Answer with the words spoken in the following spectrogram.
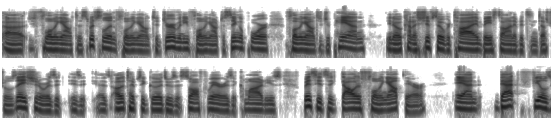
uh, flowing out to Switzerland, flowing out to Germany, flowing out to Singapore, flowing out to Japan. You know, kind of shifts over time based on if it's industrialization or is it is it as other types of goods or is it software, or is it commodities? Basically, it's like dollars flowing out there, and that feels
